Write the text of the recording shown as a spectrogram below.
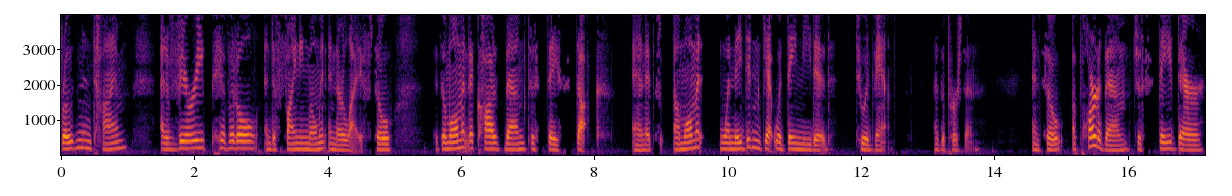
frozen in time at a very pivotal and defining moment in their life. So it's a moment that caused them to stay stuck. And it's a moment when they didn't get what they needed to advance as a person. And so a part of them just stayed there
